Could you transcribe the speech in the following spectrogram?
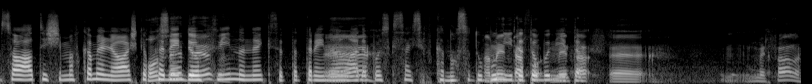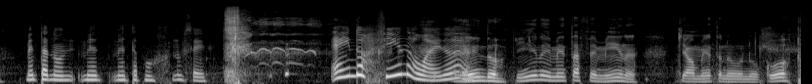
sua autoestima fica melhor. Acho que é porque da certeza. endorfina, né? Que você tá treinando lá, É. depois que sai, você fica, nossa, tô A bonita, tô bonita. é, como é que fala? Metanon, met, metapon, não sei. é endorfina, uai, não É é? endorfina e metafemina, que aumenta no, no corpo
